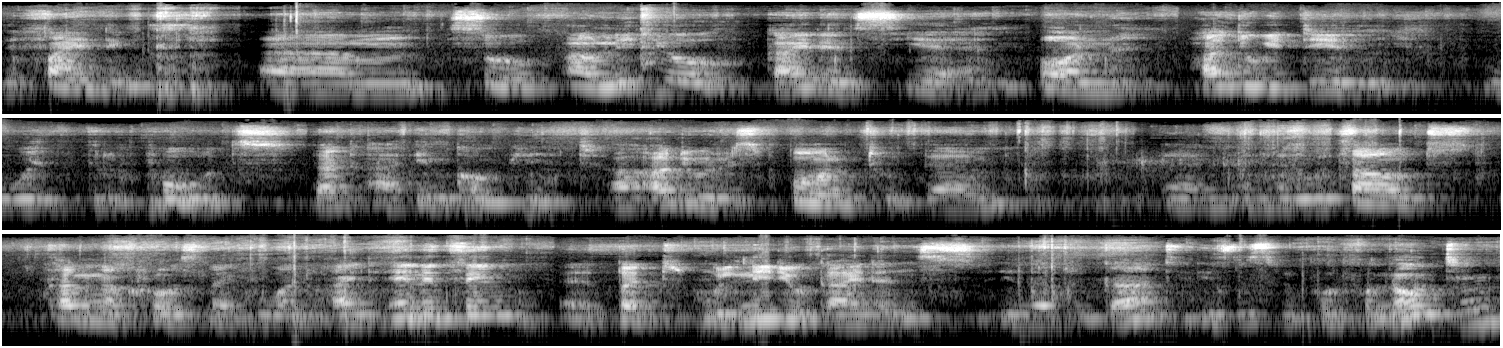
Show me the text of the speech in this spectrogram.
the findings. Um, so I'll need your guidance here on how do we deal with reports that are incomplete? How do we respond to them and, and, and, without coming across like we want to hide anything? Uh, but we'll need your guidance in that regard. Is this report for noting?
